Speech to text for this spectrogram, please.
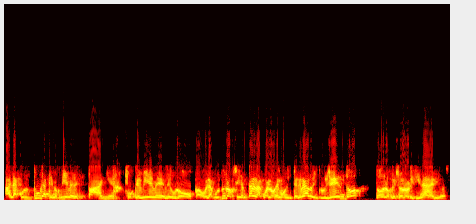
a la cultura que nos viene de España o que viene de Europa o la cultura occidental a la cual nos hemos integrado, incluyendo todos los que son originarios.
